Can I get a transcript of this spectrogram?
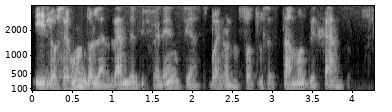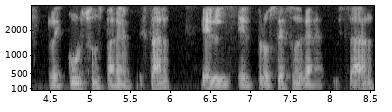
Y lo segundo, las grandes diferencias. Bueno, nosotros estamos dejando recursos para empezar el, el proceso de garantizar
